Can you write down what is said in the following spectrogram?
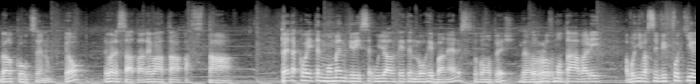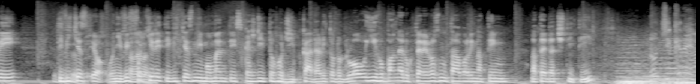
velkou cenu. Jo? 99. a 100. To je takový ten moment, kdy se udělal takový ten dlouhý banner, jestli to pamatuješ? Jo. To rozmotávali a oni vlastně vyfotili ty vítěz, jo, oni vyfotili ty vítězné momenty z každý toho jeepka, dali to do dlouhého banneru, který rozmotávali na, tým, na té Dutch TT. Non ci credo.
